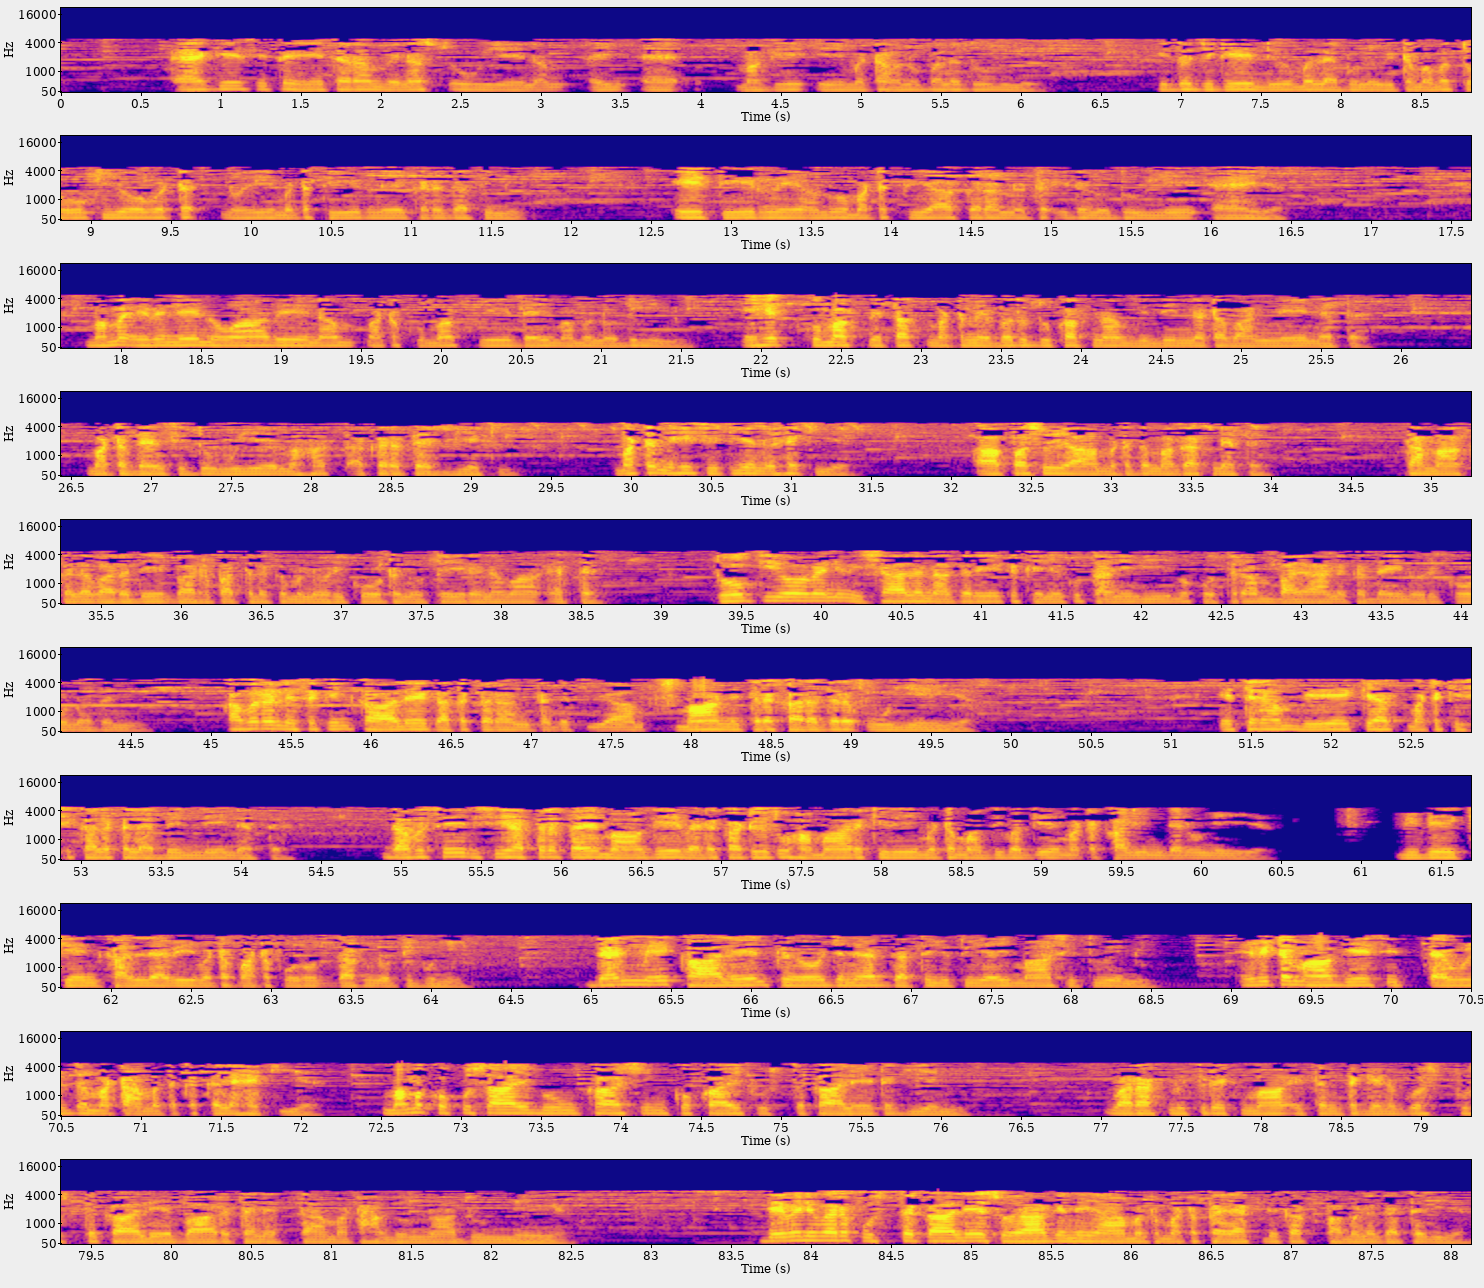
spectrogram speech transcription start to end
ඈගේ සිත ඒ තරම් වෙනස් වූයේ නම් ඇයි ඈ මගේ ඒමට අනුබල දුන්නේ? හිදොජිගේ ලියුම ලැබුණු විට මම ටෝකියෝවට නොයීමට තීරණය කරගතිමි. ඒ තීරණය අනුව මට ක්‍රියා කරන්නට ඉඩ නොදුන්නේ ඈය. මම එවෙලේ නොආවේ නම් මට කුමක් වේදැයි මම නොදනිමි. එහෙත් කුමක් වෙතත් මට මෙබඳු දුකක් නම් විඳින්නට වන්නේ නැත. මට දැන් සිදු වූයේ මහත් අකරතැබ්බියකි. මට මෙහි සිටිය නොහැකිය. ආපසු යාමටද මගක් නැත. තමා කළ වරදේ බරපතලකම නොරිකෝට නොතේරෙනවා ඇත. ටෝකියෝ වැනි විශාල නගරයක කෙනෙකු තනිවීම කොතරම් භයානකදයි නොරිකෝ නොදනී. කවර ලෙසකින් කාලය ගත කරන්නටද කියා මා නිතර කරදර වූයේය. එතරම් විවේකයක් මට කිසි කලක ලැබෙන්නේ නැත. දවසේ 24 පැය මාගේ වැඩ කටයුතු හමාර කිරීමට මදි වගේ මට කලින් දැනුනේය. විවේකයෙන් කල් ලැබීමට මට පුරුද්දක් නොතිබුණි. දැන් මේ කාලයෙන් ප්‍රයෝජනයක් ගත යුතුයයි මා සිතුවෙමි. එවිට මාගේ සිත් ඇවුල්ද මට අමතක කළ හැකිය. මම කොකුසායි බුංකාෂින් කොකායි පුස්තකාලයට ගියෙමි. වරක් මිතුරෙක් මා එතනට ගෙන ගොස් පුස්තකාලයේ බාර තැනැත්තා මට හඳුන්වා දුන්නේය. දෙවැනි වර පුස්තකාලයේ සොයාගෙන යාමට මට පැයක් දෙකක් පමණ ගත විය.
